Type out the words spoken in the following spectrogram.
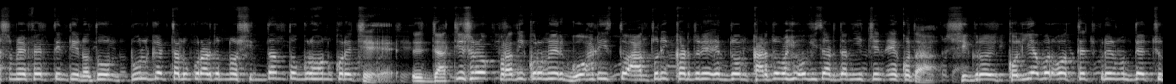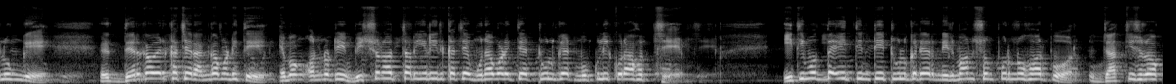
আসামে ফের তিনটি নতুন টুল গেট চালু করার জন্য সিদ্ধান্ত গ্রহণ করেছে। জাতীয় সড়ক প্রাধিকরণের গুয়াহাটিস্থ আঞ্চলিক কার্যালয়ের একজন কার্যবাহী অফিসার জানিয়েছেন একথা, শীঘ্রই কলিয়াবর ও তেজপুরের মধ্যে চুলুঙ্গে দেরগাঁওয়ের কাছে রাঙ্গামাটিতে এবং অন্যটি বিশ্বনাথ চারিয়ালির কাছে মুনাবাড়িতে টুল গেট মুকুলি করা হচ্ছে। ইতিমধ্যে এই তিনটি টুলগেটের নির্মাণ সম্পূর্ণ হওয়ার পর জাতীয় সড়ক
